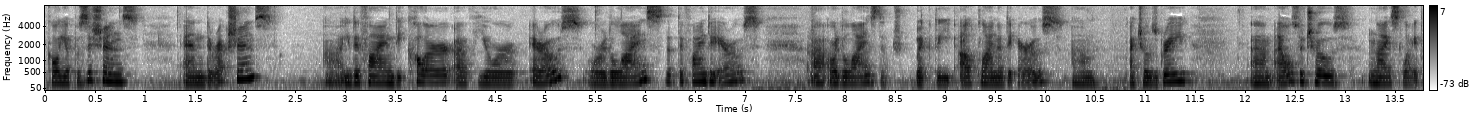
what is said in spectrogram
call your positions and directions, uh, you define the color of your arrows or the lines that define the arrows uh, or the lines that like the outline of the arrows. I chose gray. Um, I also chose nice light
